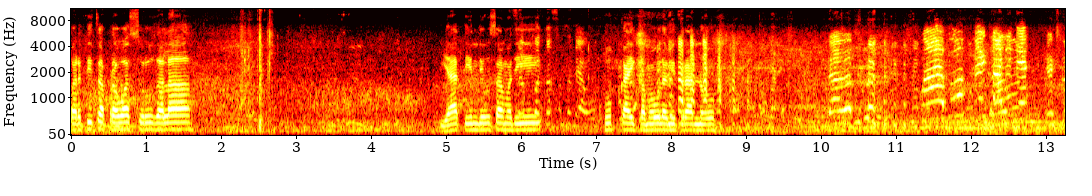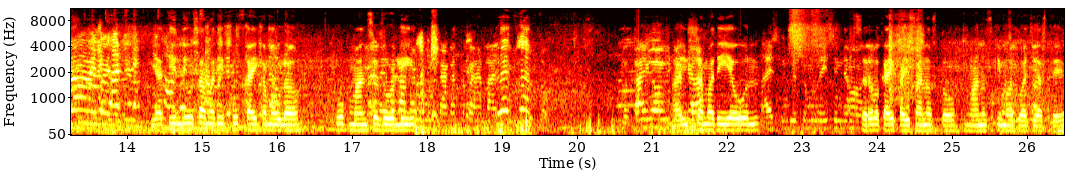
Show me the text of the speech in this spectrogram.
परतीचा प्रवास सुरू झाला. या तीन दिवसामध्ये खूप काही कमवलं मित्रांनो. या तीन दिवसामध्ये खूप काही कमवलं. खूप माणसं जोडली. आयुष्यामध्ये येऊन सर्व काही पैसा नसतो. माणुसकी महत्वाची असते.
